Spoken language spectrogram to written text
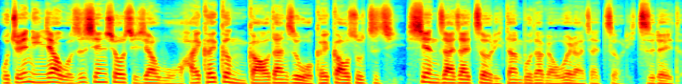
我决定停下，我是先休息一下，我还可以更高，但是我可以告诉自己，现在在这里，但不代表未来在这里之类的。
